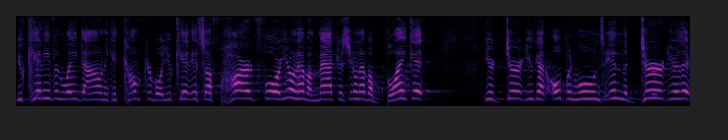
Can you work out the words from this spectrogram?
You can't even lay down and get comfortable. You can't, it's a hard floor. You don't have a mattress. You don't have a blanket. You're dirt. You got open wounds in the dirt. You're there.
